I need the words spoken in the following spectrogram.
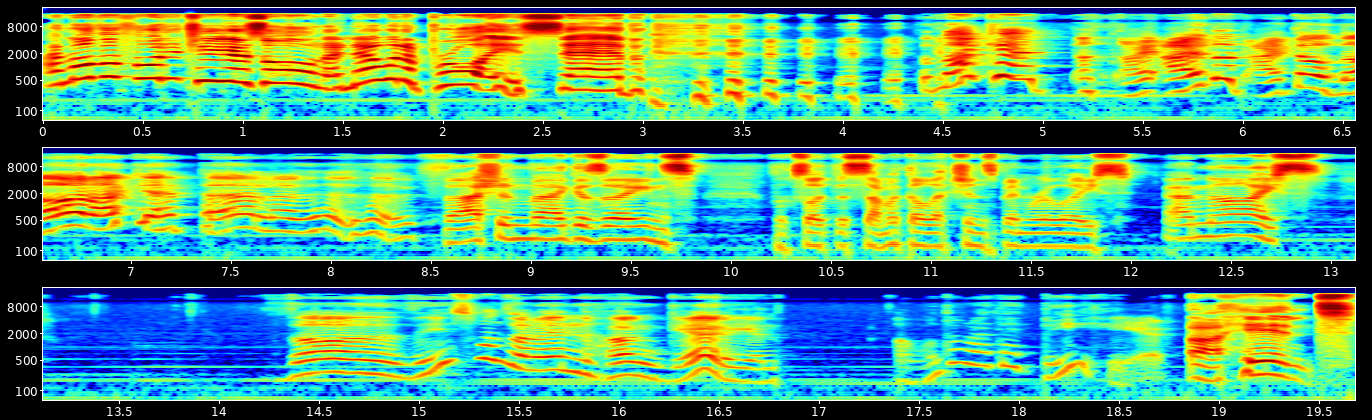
I'm over 42 years old. I know what a bra is, Seb. But I can't. I I look. I don't know. I can't tell. Fashion magazines. Looks like the summer collection's been released. How nice. The these ones are in Hungarian. I wonder why they'd be here. A hint.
